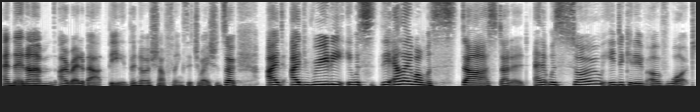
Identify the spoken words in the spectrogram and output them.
and then, um, I read about the, the no shuffling situation. So I'd, I'd really, it was, the LA one was star studded and it was so indicative of what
